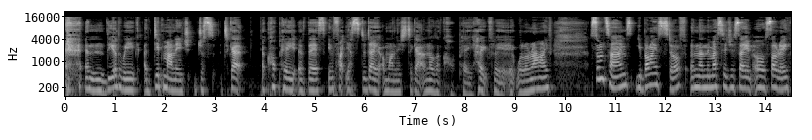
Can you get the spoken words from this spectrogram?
and the other week I did manage just to get a copy of this. In fact, yesterday I managed to get another copy. Hopefully it will arrive. Sometimes you buy stuff and then the message is saying, oh, sorry,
